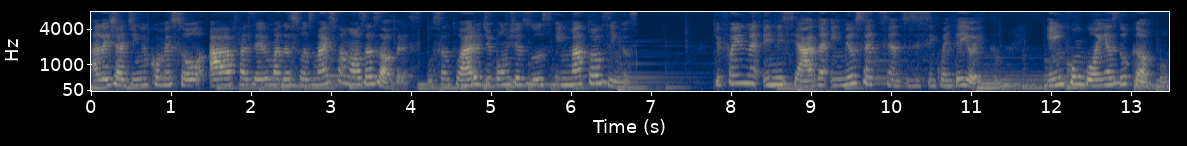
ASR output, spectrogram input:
Aleijadinho começou a fazer uma das suas mais famosas obras, o Santuário de Bom Jesus em Matozinhos, que foi iniciada em 1758, em Congonhas do Campo,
